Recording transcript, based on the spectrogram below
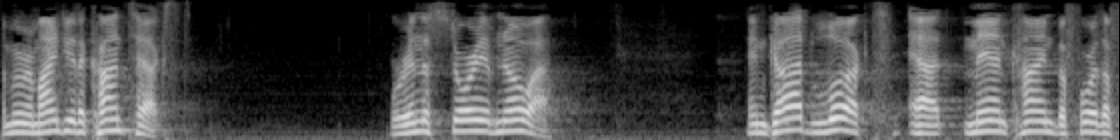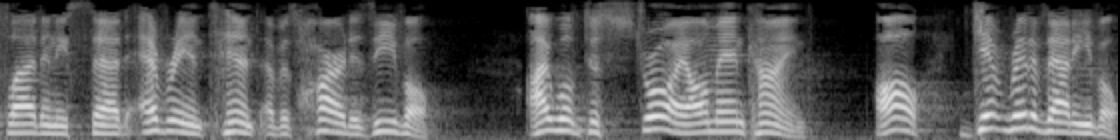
Let me remind you of the context. We're in the story of Noah. And God looked at mankind before the flood and he said, Every intent of his heart is evil. I will destroy all mankind. I'll get rid of that evil.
